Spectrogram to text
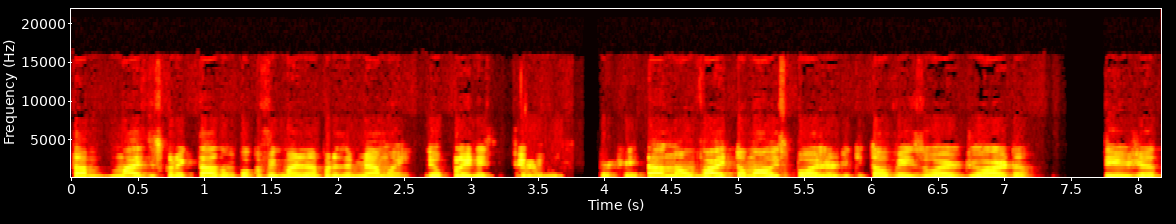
tá mais desconectado um pouco. Eu fico imaginando, por exemplo, minha mãe, deu play nesse filme. Perfeito. ela não vai tomar o spoiler de que talvez o Air Jordan seja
